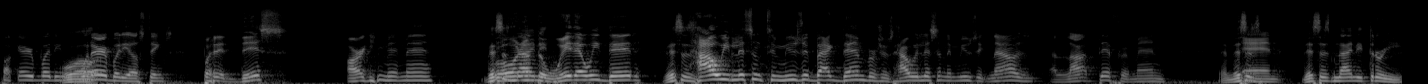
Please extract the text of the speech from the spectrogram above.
fuck everybody, Well- what everybody else thinks. But at this argument, man, this is growing up 90, the way that we did, this is how we listened to music back then versus how we listen to music now is a lot different, man. and this is this is ninety three.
